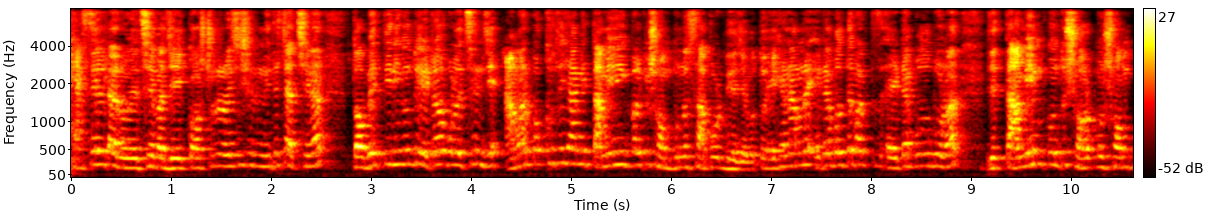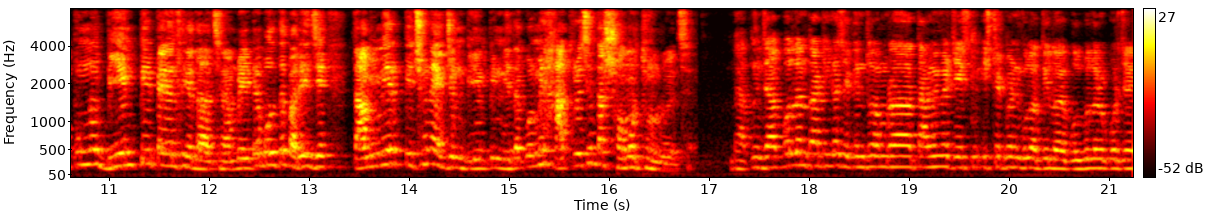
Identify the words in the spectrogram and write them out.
হ্যাসেলটা রয়েছে বা যে কষ্টটা রয়েছে সেটা নিতে চাচ্ছি না। তবে তিনি কিন্তু এটাও বলেছেন যে আমার পক্ষ থেকে আমি তামিম ইকবালকে সম্পূর্ণ সাপোর্ট দিয়ে যাব। তো এখানে আমরা এটা বলতে পারতে এটা বলব না যে তামিম কিন্তু সম্পূর্ণ বিএনপির প্যানেল থেকে দাঁড়াচ্ছেন। আমরা এটা বলতে পারি যে তামিমের পেছনে একজন বিএনপির নেতাকর্মীর হাত রয়েছে, তার সমর্থন রয়েছে। আপনি যা বললেন তা ঠিক আছে, কিন্তু আমরা তামিমের যে স্টেটমেন্টগুলো দিল, বুলবুলের উপর যে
